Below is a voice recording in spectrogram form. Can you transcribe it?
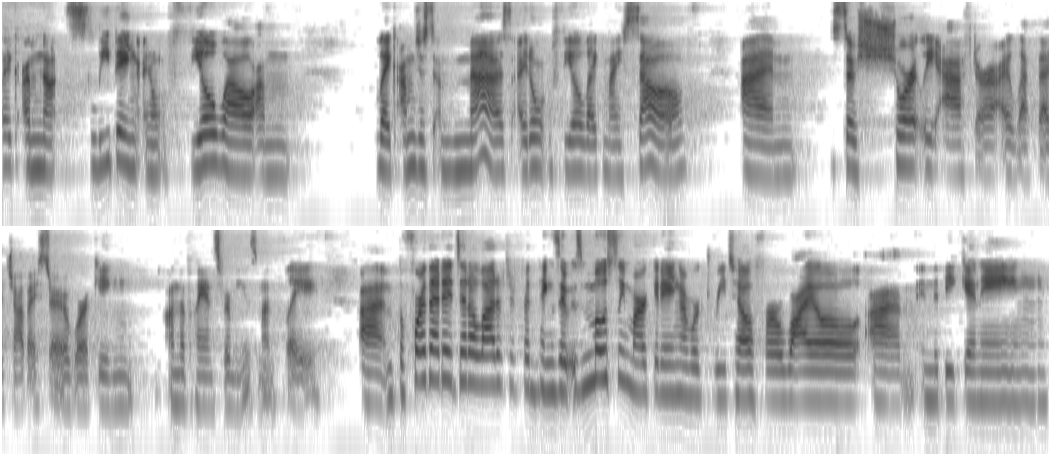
Like I'm not sleeping. I don't feel well. I'm like I'm just a mess. I don't feel like myself. Um, so shortly after I left that job, I started working on the plans for Muse Monthly. Um, before that, I did a lot of different things. It was mostly marketing. I worked retail for a while um, in the beginning,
